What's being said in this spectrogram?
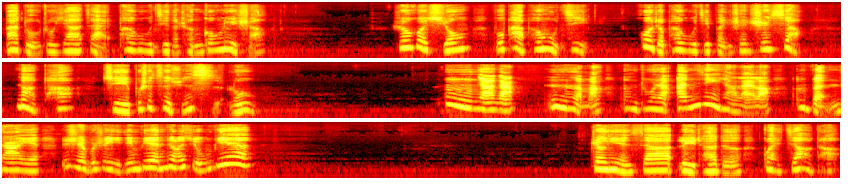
把赌注压在喷雾剂的成功率上。如果熊不怕喷雾剂，或者喷雾剂本身失效，那他岂不是自寻死路？嗯，嘎嘎，嗯，怎么，嗯，突然安静下来了？本大爷是不是已经变成了熊变？睁眼瞎理查德怪叫道：“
